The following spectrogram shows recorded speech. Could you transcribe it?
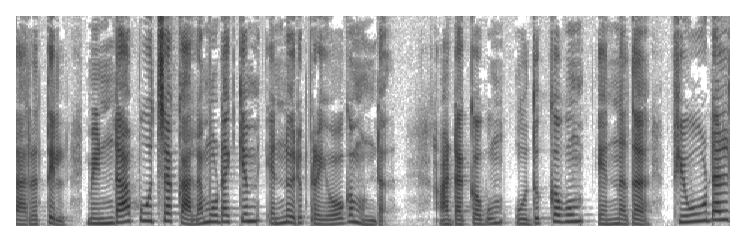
തരത്തിൽ മിണ്ടാപ്പൂച്ച കലമുടയ്ക്കും എന്നൊരു പ്രയോഗമുണ്ട്. അടക്കവും ഒതുക്കവും എന്നത് ഫ്യൂഡൽ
